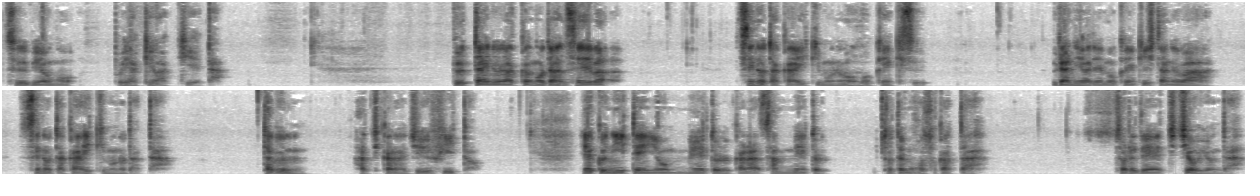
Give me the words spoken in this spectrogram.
数秒後、ぼやけは消えた。物体の落下後、男性は背の高い生き物を目撃する。裏庭で目撃したのは背の高い生き物だった。多分8から10フィート。約2.4メートルから3メートル。とても細かった。それで父を呼んだ。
